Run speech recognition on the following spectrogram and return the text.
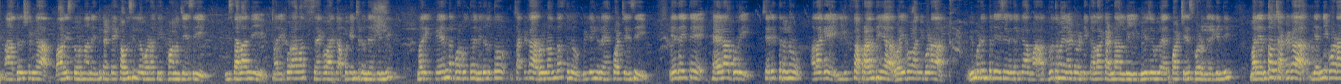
నా అదృష్టంగా భావిస్తూ ఉన్నాను. ఎందుకంటే కౌన్సిల్లో కూడా తీర్మానం చేసి ఈ స్థలాన్ని మరి పురావస్తు శాఖ వారికి అప్పగించడం జరిగింది. మరి కేంద్ర ప్రభుత్వ నిధులతో చక్కగా రెండు అంతస్తులు బిల్డింగ్లు ఏర్పాటు చేసి ఏదైతే హేలాపురి చరిత్రను అలాగే ఈ యొక్క ప్రాంతీయ వైభవాన్ని కూడా విమడింపజేసే విధంగా మా అద్భుతమైనటువంటి కళాఖండాలని ఈ మ్యూజియంలో ఏర్పాటు చేసుకోవడం జరిగింది. మరి ఎంతో చక్కగా ఇవన్నీ కూడా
